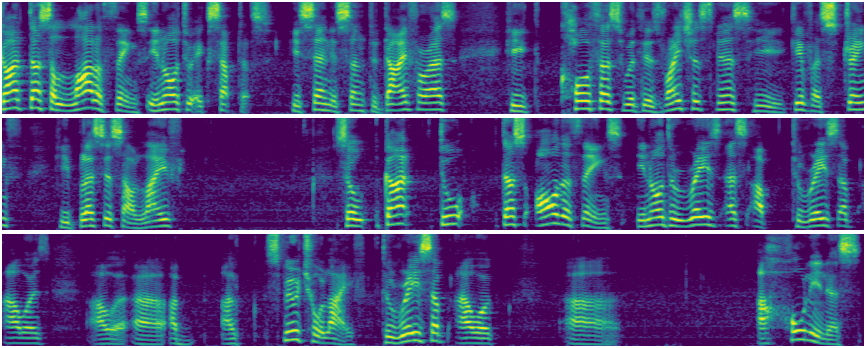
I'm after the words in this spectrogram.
God does a lot of things in order to accept us. He sent His Son to die for us. He clothes us with His righteousness. He gives us strength. He blesses our life. So God do does all the things in order to raise us up, to raise up our our, uh, our, our spiritual life, to raise up our uh, a holiness.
